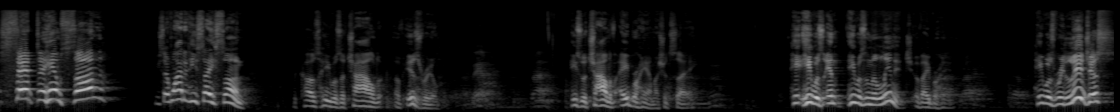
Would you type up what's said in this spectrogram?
said to him, Son. You say, why did he say son? Because he was a child of Israel. He's a child of Abraham, I should say. He, he, was in, he was in the lineage of Abraham. He was religious,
